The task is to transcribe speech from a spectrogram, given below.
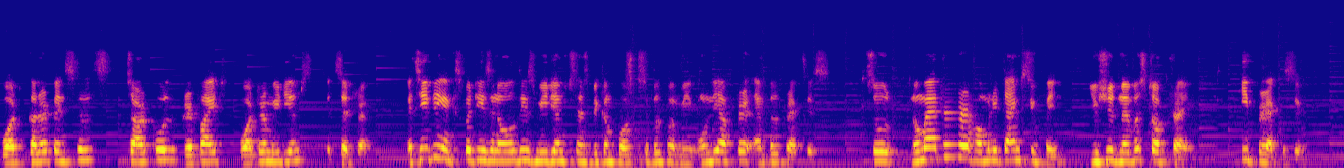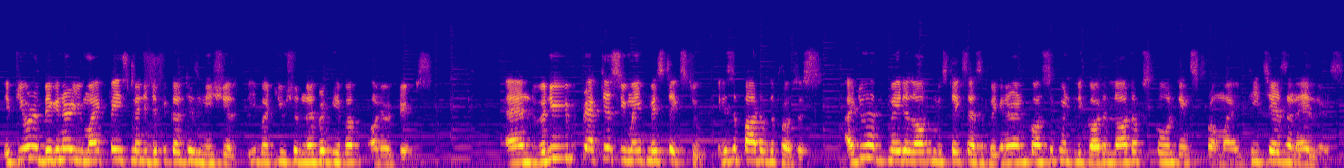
watercolor pencils, charcoal, graphite, water mediums, etc. Achieving expertise in all these mediums has become possible for me only after ample practice. So, no matter how many times you fail, you should never stop trying. Keep practicing. If you're a beginner, you might face many difficulties initially, but you should never give up on your dreams. And when you practice, you make mistakes too. It is a part of the process. I do have made a lot of mistakes as a beginner and consequently got a lot of scoldings from my teachers and elders.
